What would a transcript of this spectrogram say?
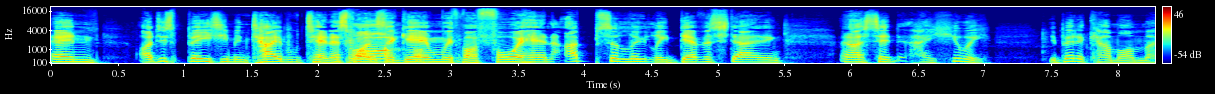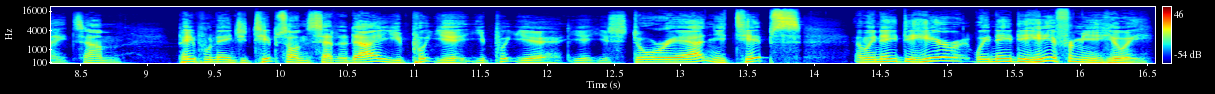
And I just beat him in table tennis once again with my forehand, absolutely devastating. And I said, "Hey Huey, you better come on, mate. Um, people need your tips on Saturday. You put your you put your your, your story out and your tips, and we need to hear we need to hear from you, Huey.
